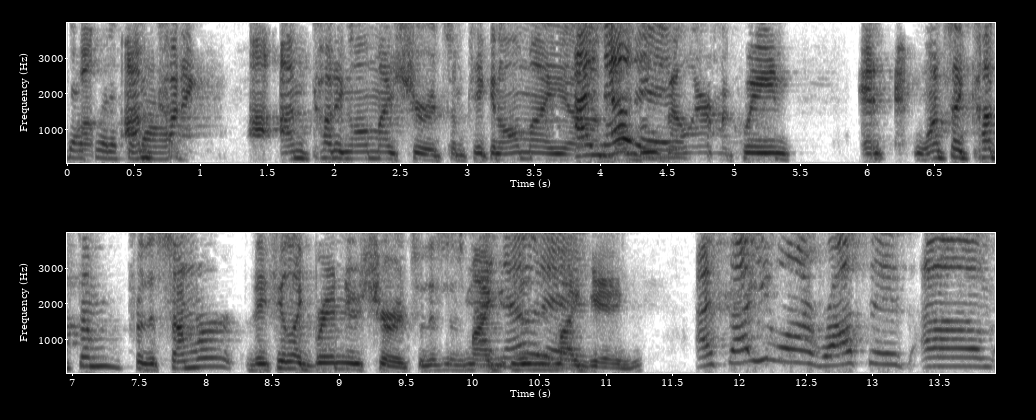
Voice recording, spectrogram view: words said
That's well, what it's I'm about. Cutting, I'm cutting all my shirts. I'm taking all my uh, I know Belaire McQueen, and once I cut them for the summer, they feel like brand new shirts. So this is my this is my gig. I saw you on Ross's um,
